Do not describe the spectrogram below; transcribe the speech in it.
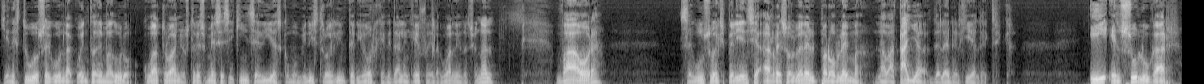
quien estuvo, según la cuenta de Maduro, cuatro años, tres meses y quince días como ministro del Interior, general en jefe de la Guardia Nacional, va ahora, según su experiencia, a resolver el problema, la batalla de la energía eléctrica. Y en su lugar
